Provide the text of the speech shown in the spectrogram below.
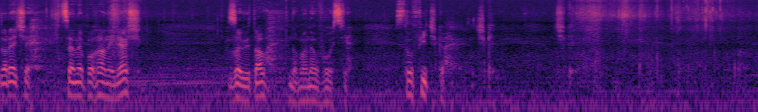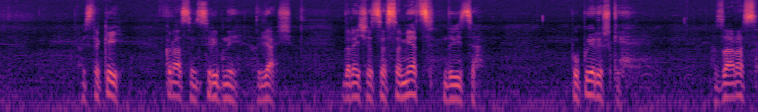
До речі, це непоганий лящ. Завітав до мене в гості. Стелфічка. Чик. Чик. Ось такий красень срібний лящ. До речі, це самець, дивіться, пупиришки. Зараз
